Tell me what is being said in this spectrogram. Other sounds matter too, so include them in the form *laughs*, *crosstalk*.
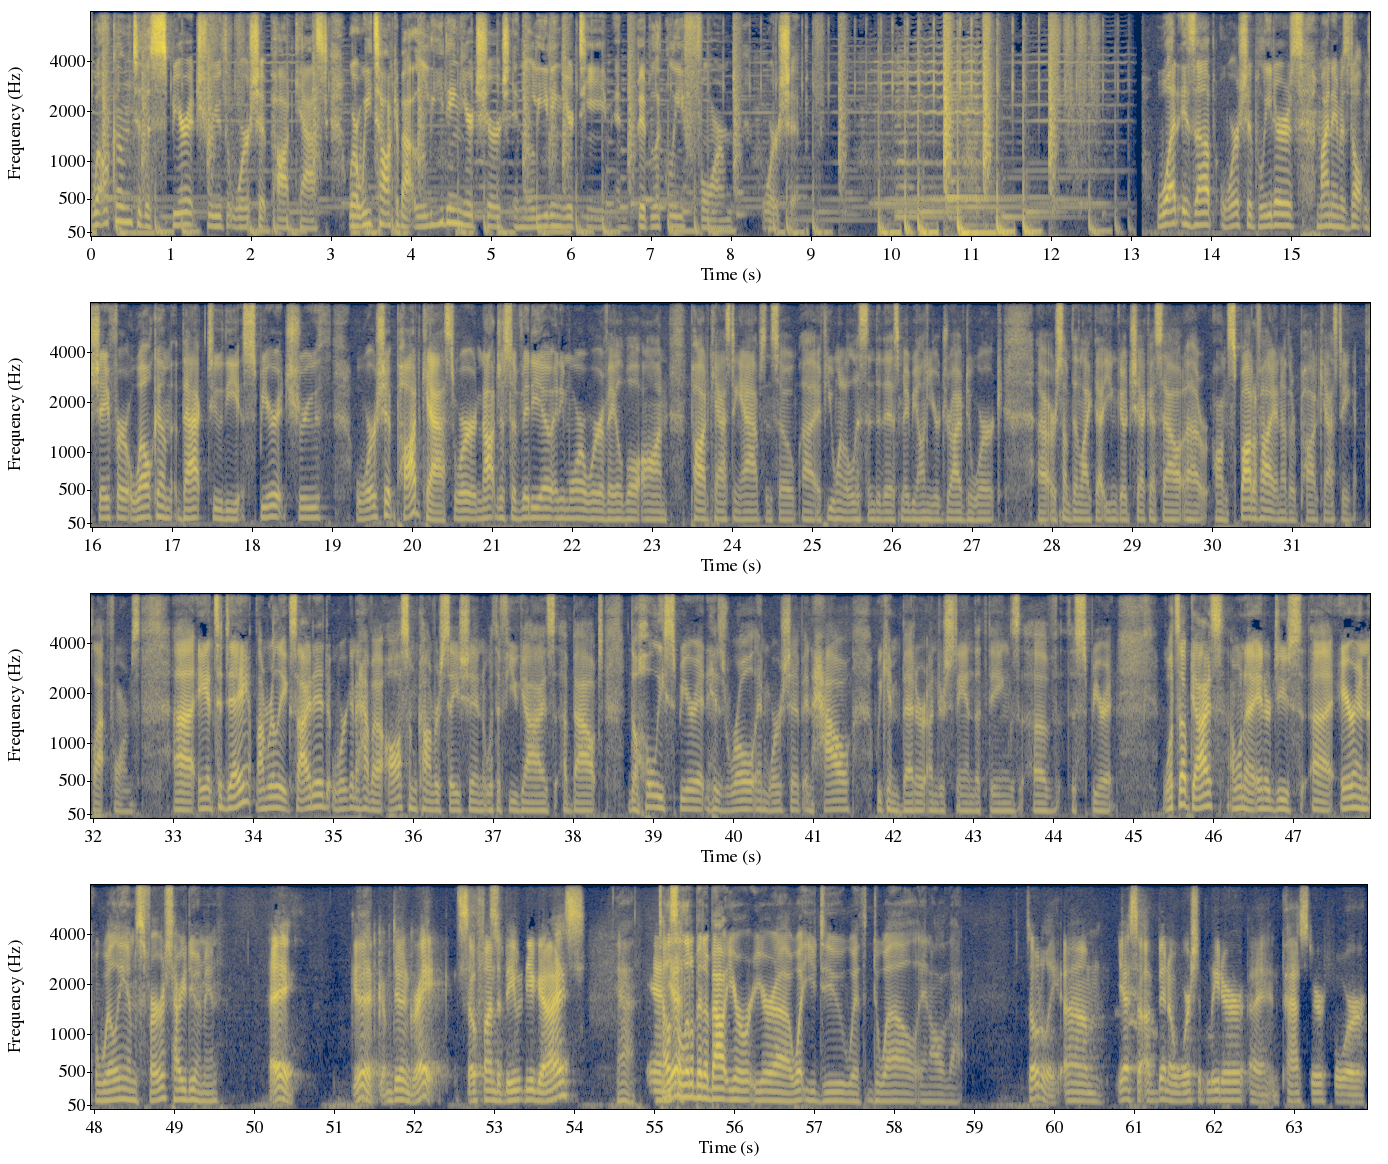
Welcome to the Spirit Truth Worship Podcast, where we talk about leading your church and leading your team in biblically formed worship. What is up, worship leaders? My name is Dalton Schaefer. Welcome back to the Spirit Truth Worship Podcast. We're not just a video anymore, we're available on podcasting apps. And so, uh, if you want to listen to this, maybe on your drive to work uh, or something like that, you can go check us out uh, on Spotify and other podcasting platforms. Uh, and today, I'm really excited. We're going to have an awesome conversation with a few guys about the Holy Spirit, his role in worship, and how we can better understand the things of the Spirit. What's up, guys? I want to introduce uh, Aaron Williams first. How are you doing, man? Hey, good. I'm doing great. It's so fun to be with you guys. Yeah. And Tell yeah. us a little bit about your your uh, what you do with Dwell and all of that. Totally. Um, yeah. So I've been a worship leader uh, and pastor for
